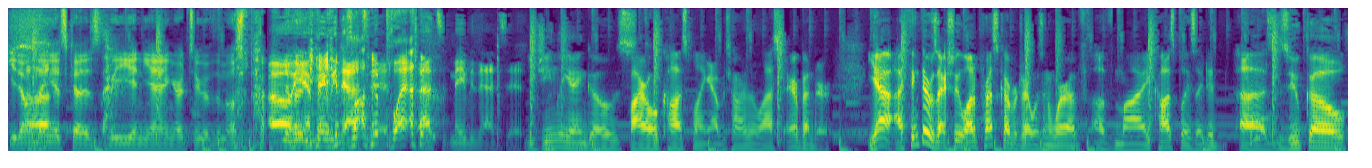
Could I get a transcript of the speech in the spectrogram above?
You don't think it's because Lee and Yang are two of the most Oh popular yeah, maybe names that's on the it. planet? That's maybe that's it. Eugene Lee Yang goes viral cosplaying Avatar The Last Airbender. Yeah, I think there was actually a lot of press coverage I wasn't aware of of my cosplays. I did uh, Zuko,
